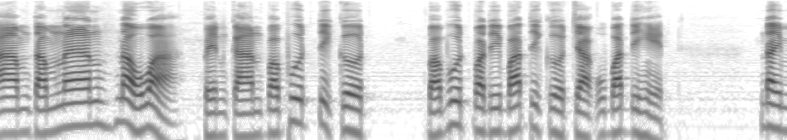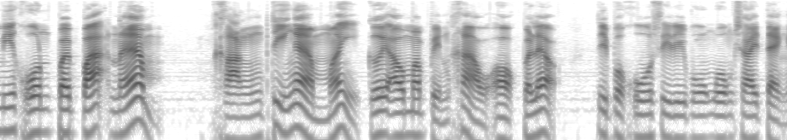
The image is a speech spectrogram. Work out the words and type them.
ตามตำนานเล่าว่าเป็นการประพฤติที่เกิดประพฤติปฏิบัติที่เกิดจากอุบัติเหตุ ได้มีคนไปปะน้ำขังที่ง่ามไม่เคยเอามาเป็นข่าวออกไปแล้ว ที่ปกครูสิริพงษ์วงชัยแต่ง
